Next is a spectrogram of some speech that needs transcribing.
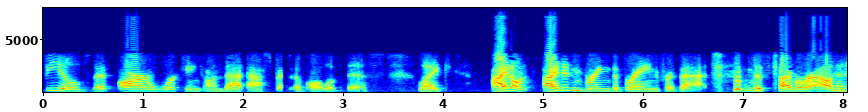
fields that are working on that aspect of all of this. Like I don't I didn't bring the brain for that this time around.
